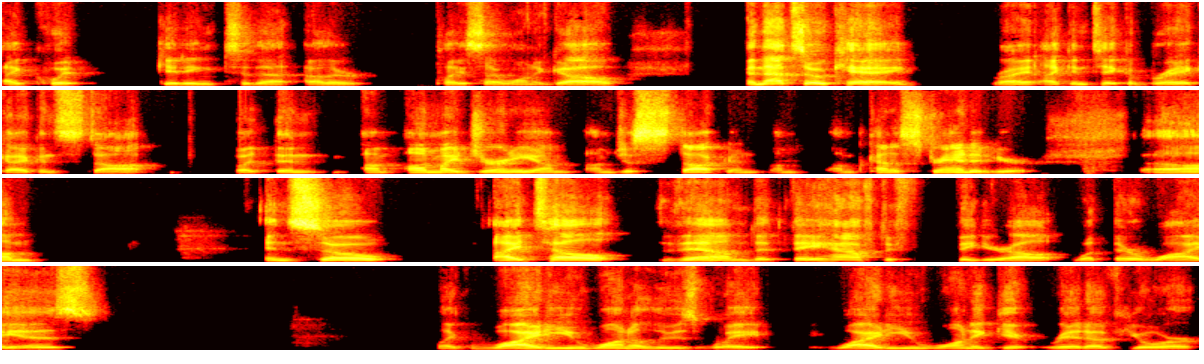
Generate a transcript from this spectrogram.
I quit getting to that other place I want to go. And that's okay, right? I can take a break, I can stop, but then I'm on my journey, I'm, I'm just stuck and I'm, I'm kind of stranded here. Um, and so I tell them that they have to figure out what their why is like why do you want to lose weight why do you want to get rid of your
